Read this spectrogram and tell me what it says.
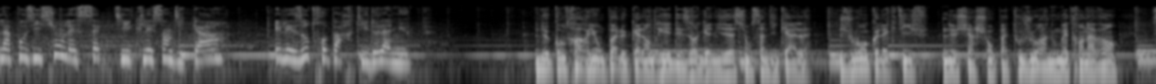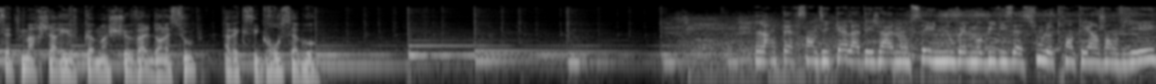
la position laisse sceptiques les syndicats et les autres partis de la NUP. Ne contrarions pas le calendrier des organisations syndicales. Jouons collectif. Ne cherchons pas toujours à nous mettre en avant. Cette marche arrive comme un cheval dans la soupe avec ses gros sabots. L'intersyndicale a déjà annoncé une nouvelle mobilisation le 31 janvier,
